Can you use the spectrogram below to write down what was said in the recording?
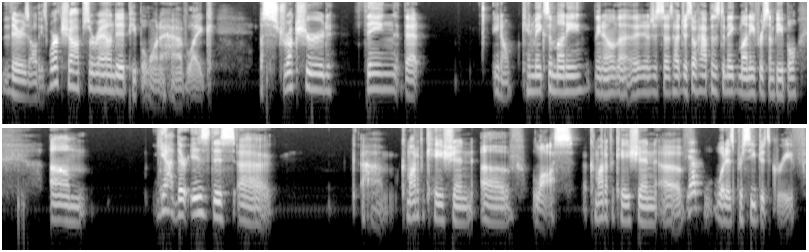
there's all these workshops around it. People want to have like a structured thing that you know can make some money. You know, that just says just so happens to make money for some people. Um, yeah, there is this uh, um, commodification of loss, a commodification of Yep. what is perceived as grief.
